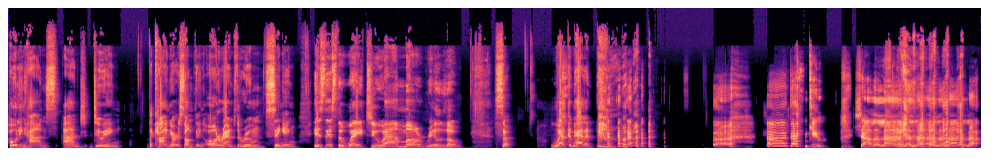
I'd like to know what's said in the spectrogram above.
holding hands and doing the conga or something all around the room singing, Is this the way to Amarillo? So, welcome, Helen. uh, thank you. Sha la la la la la la.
